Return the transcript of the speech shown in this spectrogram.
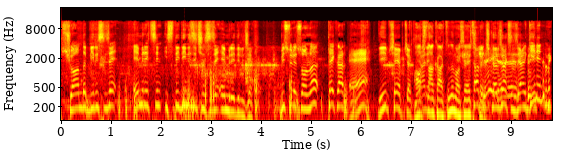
şu anda biri size emretsin istediğiniz için size emredilecek. Bir süre sonra tekrar eh deyip şey yapacak. Yani, Aslan kartını masaya tabii çıkarın. çıkaracaksınız. e, Yani gelin değiştirdik- Yok,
